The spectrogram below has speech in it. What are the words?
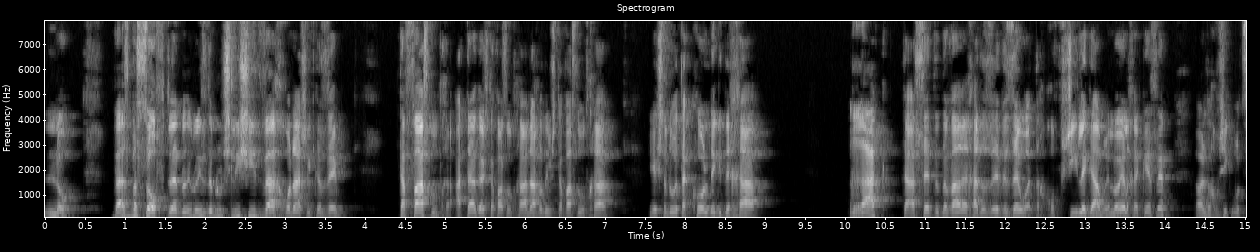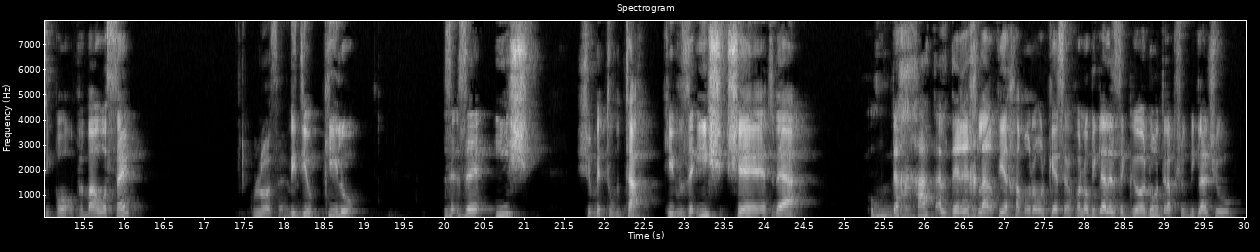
לא. ואז בסוף, אתה יודע, נותנים לו הזדמנות שלישית ואחרונה של כזה, תפסנו אותך. אתה יודע שתפסנו אותך, אנחנו יודעים שתפסנו אותך. יש לנו את הכל נגדך. רק תעשה את הדבר האחד הזה וזהו אתה חופשי לגמרי לא יהיה לך כסף אבל אתה חופשי כמו ציפור ומה הוא עושה? הוא לא עושה. בדיוק כאילו זה, זה איש שמטומטם כאילו זה איש שאתה יודע הוא נחת על דרך להרוויח המון המון כסף אבל לא בגלל איזה גאונות אלא פשוט בגלל שהוא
